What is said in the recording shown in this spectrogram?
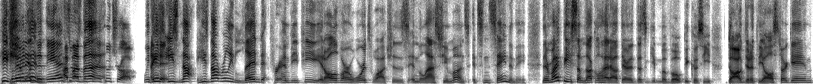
He so should win. The, the answer is Nikita Kucherov. We did he's, it. He's not. He's not really led for MVP in all of our awards watches in the last few months. It's insane to me. There might be some knucklehead out there that doesn't give him a vote because he dogged it at the All Star game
